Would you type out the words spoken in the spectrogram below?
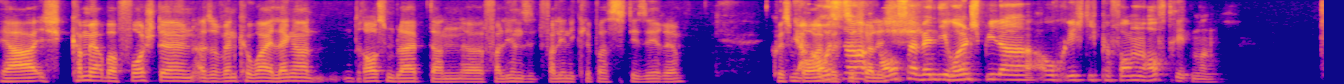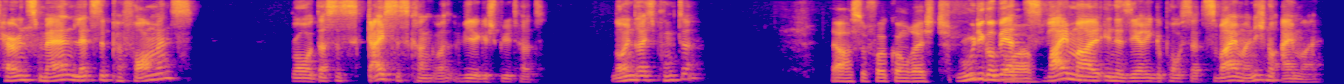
Ja, ich kann mir aber vorstellen, also wenn Kawhi länger draußen bleibt, dann äh, verlieren, sie, verlieren die Clippers die Serie. Chris ja, Paul außer, wird sicherlich. Außer wenn die Rollenspieler auch richtig performen und auftreten, Mann. Terrence Mann, letzte Performance. Bro, das ist geisteskrank, wie er gespielt hat. 39 Punkte. Ja, hast du vollkommen recht. Rudy Gobert Aber zweimal in der Serie gepostet. Zweimal, nicht nur einmal.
